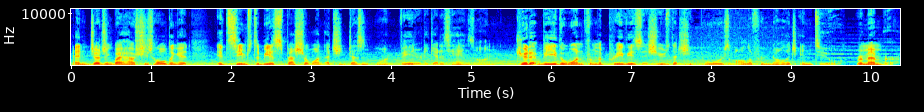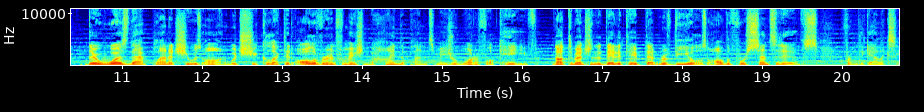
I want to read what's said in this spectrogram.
And judging by how she's holding it, it seems to be a special one that she doesn't want Vader to get his hands on. Could it be the one from the previous issues that she pours all of her knowledge into? Remember, there was that planet she was on, which she collected all of her information behind the planet's major waterfall cave. Not to mention the data tape that reveals all the Force sensitives from the galaxy.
